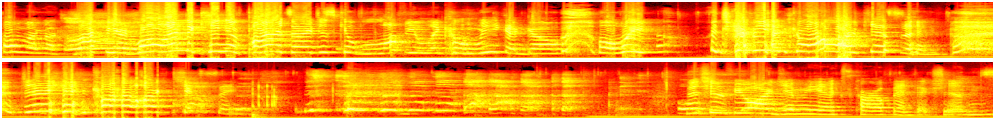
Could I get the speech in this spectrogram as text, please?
Oh my God! Blackbeard. Well, I'm the king of pirates, and I just killed Luffy like a week ago. Oh wait, Jimmy and Carl are kissing. Jimmy and Carl are kissing. This should fuel our Jimmy X Carl fanfictions.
